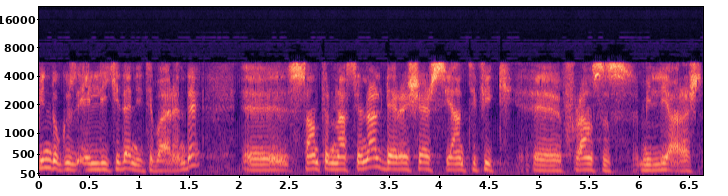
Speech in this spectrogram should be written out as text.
1952'den itibaren de e, Centre National de Recherche Scientifique e, Fransız Milli Araş,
